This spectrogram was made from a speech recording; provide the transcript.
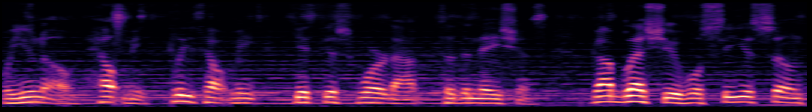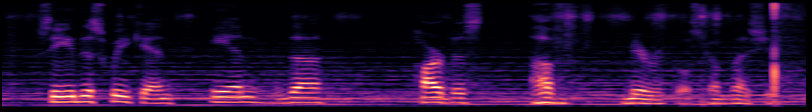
Well, you know, help me. Please help me get this word out to the nations. God bless you. We'll see you soon. See you this weekend in the harvest of miracles. God bless you.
